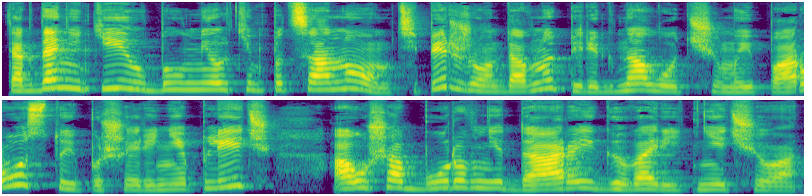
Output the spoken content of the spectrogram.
Тогда Никейл был мелким пацаном, теперь же он давно перегнал отчима и по росту, и по ширине плеч, а уж об уровне дара и говорить нечего.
